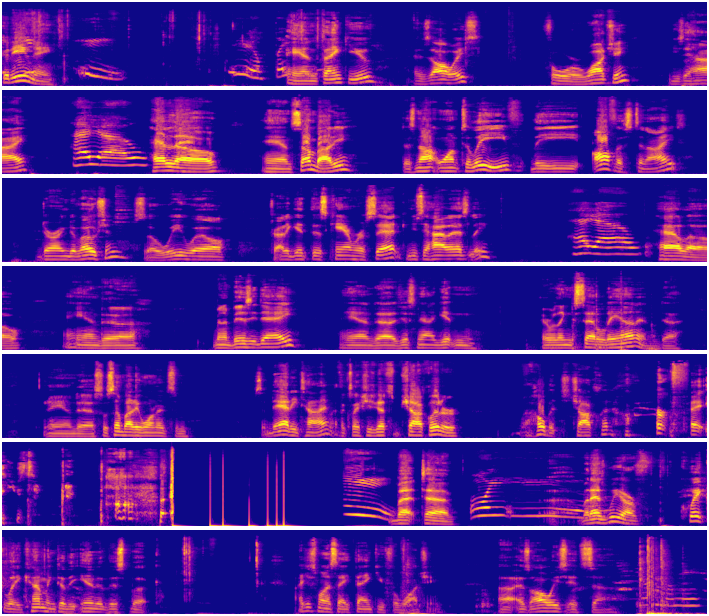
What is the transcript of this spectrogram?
Good evening. And thank you, as always, for watching. You say hi. Hello. Hello. And somebody does not want to leave the office tonight during devotion, so we will try to get this camera set. Can you say hi, Leslie? Hello. Hello. And uh, been a busy day, and uh, just now getting everything settled in, and uh, and uh, so somebody wanted some some daddy time. It looks like she's got some chocolate, or I hope it's chocolate on her face. but uh, but as we are quickly coming to the end of this book, I just want to say thank you for watching. Uh, as always, it's uh,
